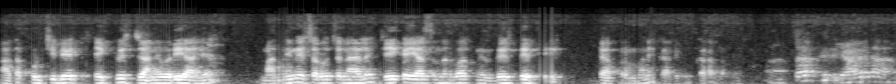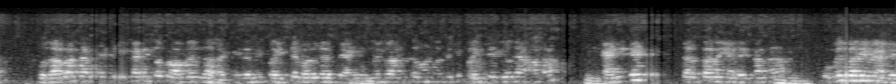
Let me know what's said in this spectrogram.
आता पुढची डेट एकवीस जानेवारी आहे. माननीय सर्वोच्च न्यायालय जे काही या संदर्भात निर्देश देतील त्याप्रमाणे कार्यवाही करावं लागेल. उमेदवारी मिळाली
